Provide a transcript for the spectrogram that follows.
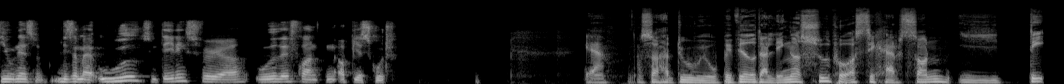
de jo næsten, ligesom er ude som delingsfører ude ved fronten og bliver skudt. Ja, og så har du jo bevæget dig længere sydpå, også til Kherson i det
